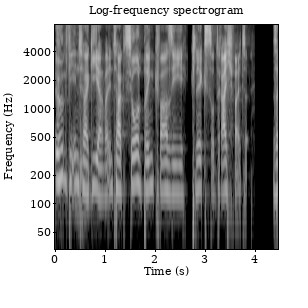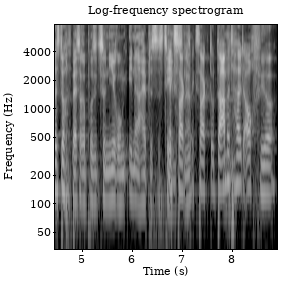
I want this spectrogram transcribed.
irgendwie interagieren, weil Interaktion bringt quasi Klicks und Reichweite. Das heißt, du hast bessere Positionierung innerhalb des Systems. Exakt, ne? exakt. Und damit mhm. halt auch für,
